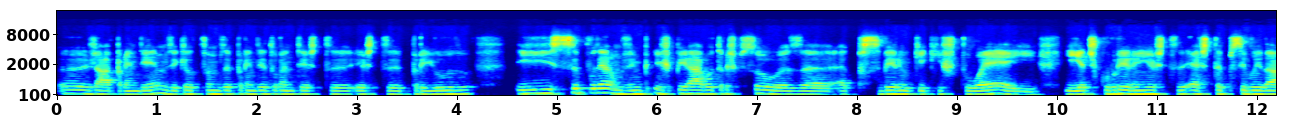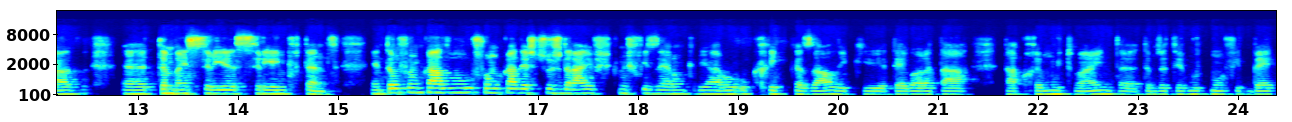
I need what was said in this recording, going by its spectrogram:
uh, já aprendemos aquilo que vamos aprender durante este, este período e se pudermos inspirar outras pessoas a, a, perceberem o que é que isto é e, e a descobrirem este, esta possibilidade, uh, também seria, seria importante. Então foi um, bocado, foi um bocado estes os drives que nos fizeram criar o, o Casal e que até agora está, está a correr muito bem, está, estamos a ter muito bom feedback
